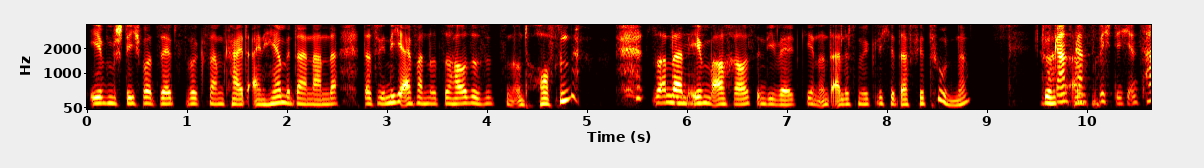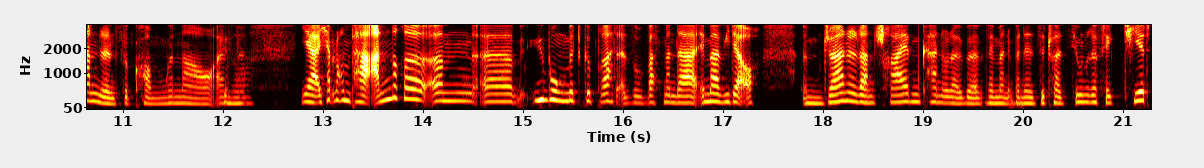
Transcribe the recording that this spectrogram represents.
eben Stichwort Selbstwirksamkeit einher miteinander, dass wir nicht einfach nur zu Hause sitzen und hoffen, sondern mhm. eben auch raus in die Welt gehen und alles Mögliche dafür tun, ne? Du das ist ganz, ganz wichtig, ins Handeln zu kommen, genau. Also genau. Ja, ich habe noch ein paar andere ähm, äh, Übungen mitgebracht, also was man da immer wieder auch im Journal dann schreiben kann oder über, wenn man über eine Situation reflektiert,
